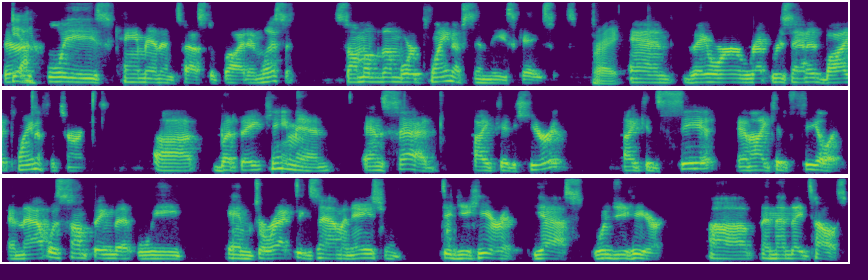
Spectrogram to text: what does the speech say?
their yeah. employees came in and testified. And listen, some of them were plaintiffs in these cases. Right. And they were represented by plaintiff attorneys. Uh, but they came in and said, I could hear it, I could see it, and I could feel it. And that was something that we, in direct examination, did you hear it? Yes. Did you hear? Uh, and then they tell us,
